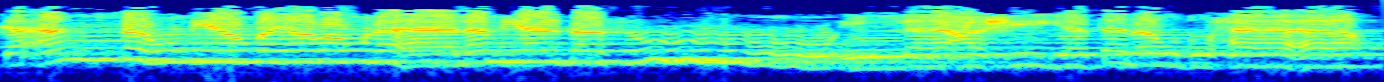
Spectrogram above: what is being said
كأنهم يوم يرونها لم يلبثوا إلا عشية أو ضحاها.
